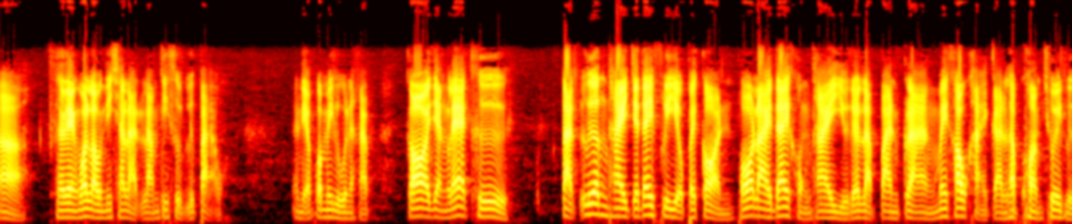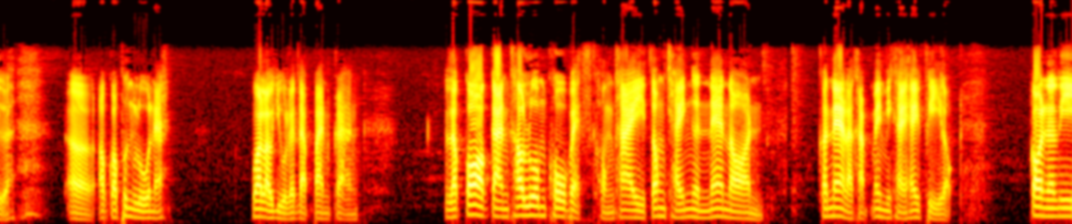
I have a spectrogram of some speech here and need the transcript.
อ่า แสดงว่าเรานี่ฉลาดล้ำที่สุดหรือเปล่า อันนี้ก็ไม่รู้นะครับ ก็อย่างแรกคือ ตัดเรื่องไทยจะได้ฟรีออกไปก่อน เพราะรายได้ของไทยอยู่ระดับปานกลาง ไม่เข้าข่ายการรับความช่วยเหลือ เออเอาก็เพิ่งรู้นะ ว่าเราอยู่ระดับปานกลาง แล้วก็การเข้าร่วมโควัคของไทยต้องใช้เงินแน่นอน ก็แน่แหละครับ ไม่มีใครให้ฟรีหรอกกรณี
